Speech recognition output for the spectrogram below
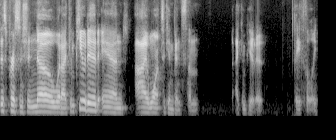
this person should know what I computed, and I want to convince them I computed it faithfully.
